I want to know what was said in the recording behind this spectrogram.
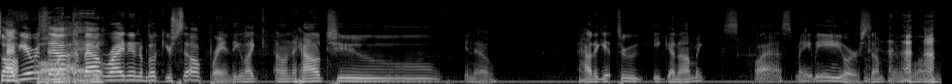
Have you ever thought day. about writing a book yourself, Brandy? Like on how to, you know, how to get through economics class, maybe, or something along.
